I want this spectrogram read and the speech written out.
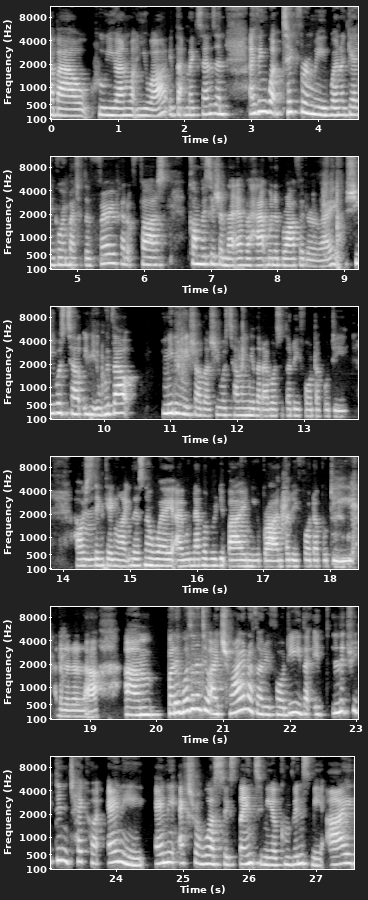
about who you are and what you are, if that makes sense. And I think what ticked for me when again going back to the very kind of fast conversation that I ever had with a bra right? She was telling without meeting each other, she was telling me that I was a 34 double D. I was mm. thinking like, there's no way I would never really buy a new bra in 34 double D. Da, da, da, da. Um, but it wasn't until I tried a 34D that it literally didn't take her any any extra words to explain to me or convince me. I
